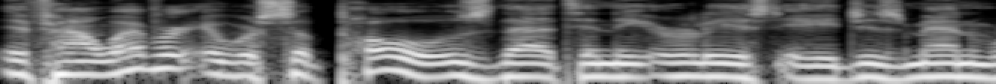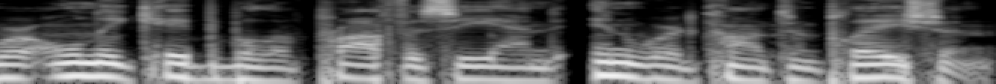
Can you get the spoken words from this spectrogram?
If, however, it were supposed that in the earliest ages men were only capable of prophecy and inward contemplation,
